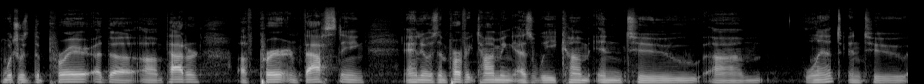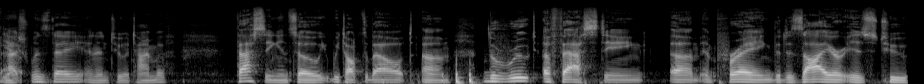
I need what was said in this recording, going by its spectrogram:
which was the prayer, uh, the um, pattern of prayer and fasting, and it was in perfect timing as we come into um, Lent, into Yeah. Ash Wednesday, and into a time of fasting. And so we talked about um, the root of fasting um, and praying. The desire is to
